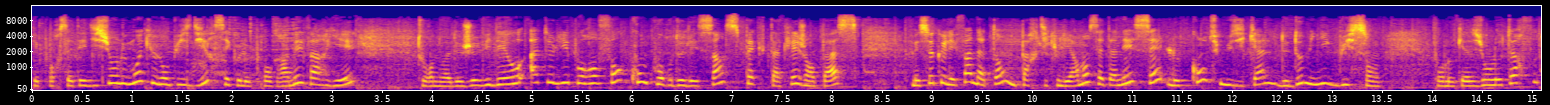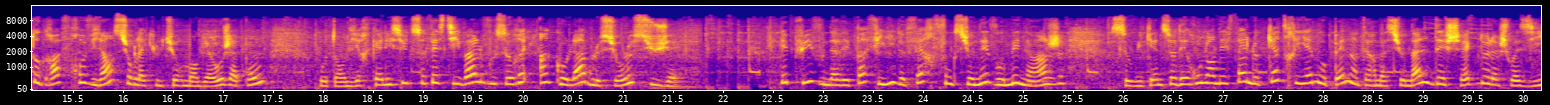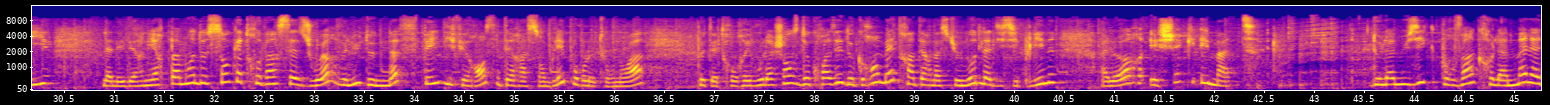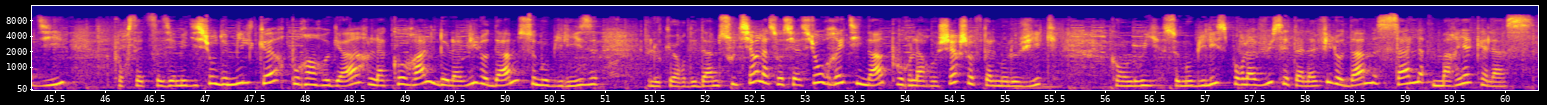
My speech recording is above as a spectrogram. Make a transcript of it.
Et pour cette édition, le moins que l'on puisse dire, c'est que le programme est varié. Tournoi de jeux vidéo, ateliers pour enfants, concours de dessin, spectacles et j'en passe. Mais ce que les fans attendent particulièrement cette année, c'est le conte musical de Dominique Buisson. Pour l'occasion, l'auteur photographe revient sur la culture manga au Japon Autant dire qu'à l'issue de ce festival, vous serez incollable sur le sujet. Et puis, vous n'avez pas fini de faire fonctionner vos méninges. Ce week-end se déroule en effet le quatrième Open international d'échecs de la Choisille. L'année dernière, pas moins de 196 joueurs venus de 9 pays différents s'étaient rassemblés pour le tournoi. Peut-être aurez-vous la chance de croiser de grands maîtres internationaux de la discipline, alors échec et maths. De la musique pour vaincre la maladie. Pour cette 16e édition de 1000 cœurs pour un regard, la chorale de la ville aux dames se mobilise. Le chœur des dames soutient l'association Retina pour la recherche ophtalmologique. Quand Louis se mobilise pour la vue, c'est à la ville aux dames, salle Maria Callas.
